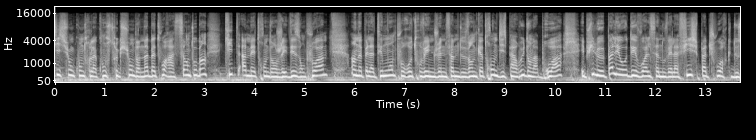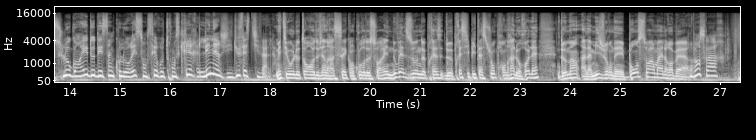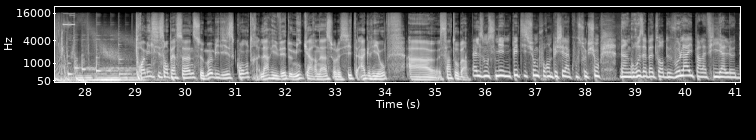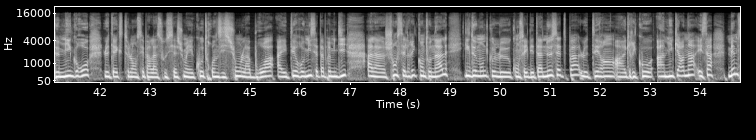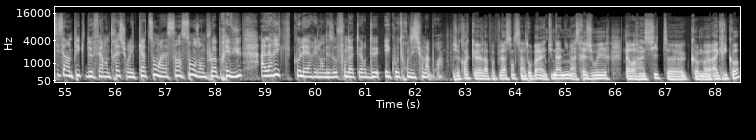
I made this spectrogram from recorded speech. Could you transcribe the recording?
pétition contre la construction d'un abattoir à Saint-Aubin, quitte à mettre en danger des emplois. Un appel à témoins pour retrouver une jeune femme de 24 ans disparue dans la broie. Et puis le Paléo dévoile sa nouvelle affiche, patchwork de slogans et de dessins colorés censés retranscrire l'énergie du festival. Météo, le temps redeviendra sec en cours de soirée. Une nouvelle zone de, de précipitation prendra le relais demain à la mi-journée. Bonsoir Maël Robert. Bonsoir. 3600 personnes se mobilisent contre l'arrivée de Micarna sur le site Agrio à Saint-Aubin. Elles ont signé une pétition pour empêcher la construction d'un gros abattoir de volailles par la filiale de Migros. Le texte lancé par l'association Éco-Transition La Broie a été remis cet après-midi à la chancellerie cantonale. Il demande que le Conseil d'État ne cède pas le terrain à Agrico à Micarna et ça même si ça implique de faire un trait sur les 400 à 500 emplois prévus. Alaric Colère est l'un des fondateurs de Éco-Transition Labroix. Je crois que la population de Est unanime à se réjouir d'avoir un site euh, comme euh, Agrico.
